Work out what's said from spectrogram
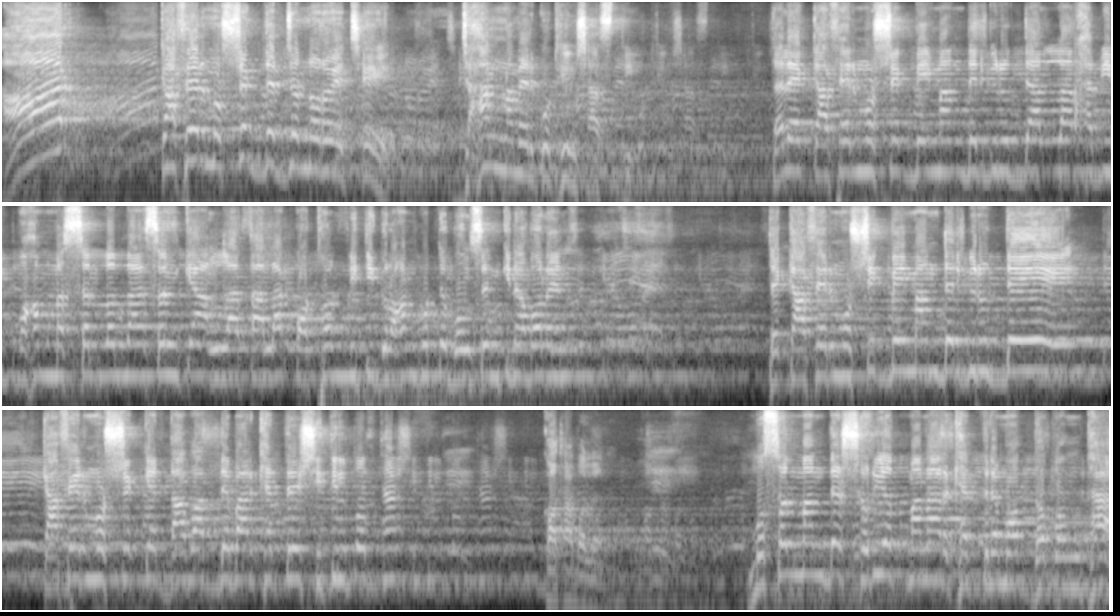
আর কাফের মোশেকদের জন্য রয়েছে জাহান্নামের কঠিন শাস্তি। তাহলে কাফের মোশেক বেঈমানদের বিরুদ্ধে আল্লাহর হাবিব মোহাম্মদ সাল্লাল্লাহু আলাইহি ওয়াসাল্লামকে আল্লাহ তাআলা কঠোর নীতি গ্রহণ করতে বলছেন কিনা বলেন? তে কাফের মুশরিক বেঈমানদের বিরুদ্ধে কাফের মুশরিককে দাওয়াত দেবার ক্ষেত্রে শিথিল পন্থা কথা বলেন। মুসলমানদের শরীয়ত মানার ক্ষেত্রে মধ্যপন্থা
